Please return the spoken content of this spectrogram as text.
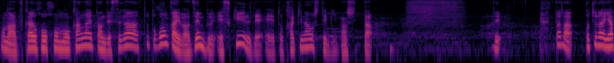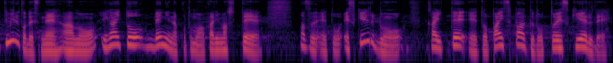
ものを扱う方法も考えたんですがちょっと今回は全部 SQL で、えーと書き直してみました。でただ、こちらやってみるとですねあの意外と便利なことも分かりましてまず、えーと、SQL 文を書いて、えーと、PySpark.SQL で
